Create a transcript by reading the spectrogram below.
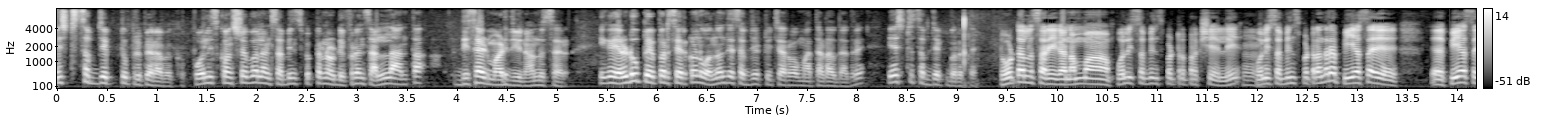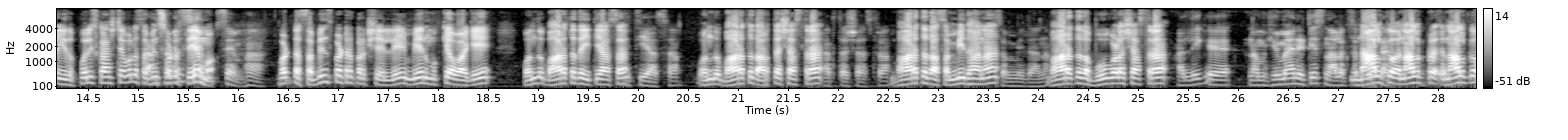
ಎಷ್ಟು ಸಬ್ಜೆಕ್ಟು ಪ್ರಿಪೇರ್ ಆಗಬೇಕು? Police constable and sub inspector ನಾವು ಡಿಫ್ರೆನ್ಸ್ ಅಲ್ಲ ಅಂತ ಡಿಸೈಡ್ ಮಾಡಿದ್ವಿ ನಾನು ಸರ್. ಈಗ ಎರಡೂ ಪೇಪರ್ ಸೇರ್ಕೊಂಡು ಒಂದೊಂದೇ ಸಬ್ಜೆಕ್ಟ್ ವಿಚಾರವಾಗಿ ಮಾತಾಡೋದಾದ್ರೆ ಎಷ್ಟು ಸಬ್ಜೆಕ್ಟ್ ಬರುತ್ತೆ? ಟೋಟಲ್ ಸರ್ ಈಗ ನಮ್ಮ ಪೊಲೀಸ್ ಸಬ್ ಇನ್ಸ್ಪೆಕ್ಟರ್ ಪರೀಕ್ಷೆಯಲ್ಲಿ ಪೊಲೀಸ್ ಸಬ್ ಇನ್ಸ್ಪೆಕ್ಟರ್ ಅಂದರೆ P S I P S I ಇದು police constable sub inspector same same but sub inspector ಪರೀಕ್ಷೆಯಲ್ಲಿ ಮೇನ್ ಮುಖ್ಯವಾಗಿ ಒಂದು ಭಾರತದ ಇತಿಹಾಸ ಇತಿಹಾಸ ಒಂದು ಭಾರತದ ಅರ್ಥಶಾಸ್ತ್ರ ಅರ್ಥಶಾಸ್ತ್ರ ಭಾರತದ ಸಂವಿಧಾನ ಸಂವಿಧಾನ. ಭಾರತದ ಭೂಗೋಳಶಾಸ್ತ್ರ ಅಲ್ಲಿಗೆ ನಮ್ಮ ಹ್ಯುಮ್ಯಾನಿಟೀಸ್ ನಾಲ್ಕು ನಾಲ್ಕು ನಾಲ್ಕು ಪ್ರ- ನಾಲ್ಕು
